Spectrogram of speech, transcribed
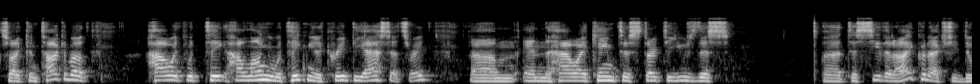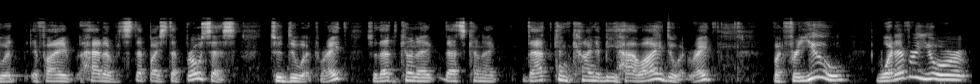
So I can talk about how it would take how long it would take me to create the assets right? Um, and how I came to start to use this uh, to see that I could actually do it if I had a step-by-step -step process to do it right? So that kind of that's kind of that can kind of be how I do it right? But for you whatever your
